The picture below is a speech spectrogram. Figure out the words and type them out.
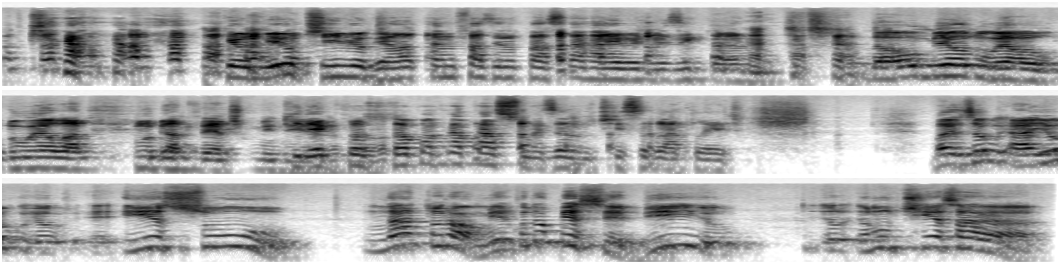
Porque o meu time, o Galo, tá me fazendo passar raiva de vez em quando. Não, o meu não é o, não é o Clube Atlético Mineiro. Queria que fosse só contratações a notícia do Atlético. Mas eu, aí eu, eu, isso, naturalmente, quando eu percebi, eu, eu, eu não tinha essa,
